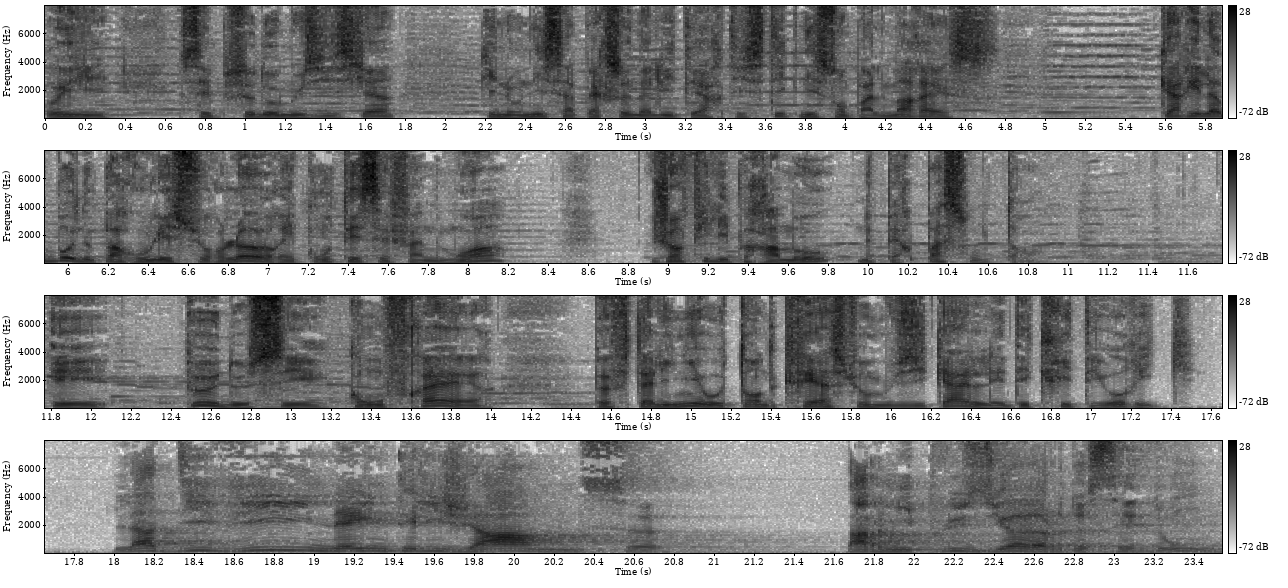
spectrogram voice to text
Oui, ces pseudo-musiciens qui n'ont ni sa personnalité artistique ni son palmarès. Car il a beau ne pas rouler sur l'or et compter ses fins de mois, Jean-Philippe Rameau ne perd pas son temps. Et peu de ses confrères peuvent aligner autant de créations musicales et d'écrits théoriques. La divine intelligence, parmi plusieurs de ses dons,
